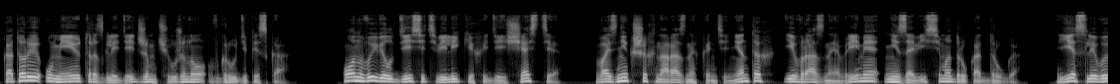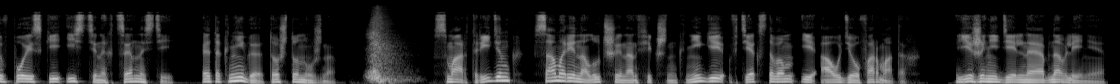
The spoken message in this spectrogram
которые умеют разглядеть жемчужину в груди песка. Он вывел 10 великих идей счастья, возникших на разных континентах и в разное время независимо друг от друга. Если вы в поиске истинных ценностей, эта книга то, что нужно. Smart Reading – Summary на лучшие нонфикшн книги в текстовом и аудиоформатах. Еженедельное обновление.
